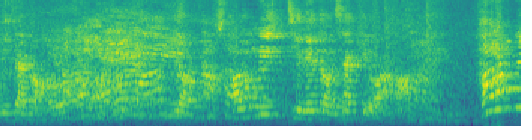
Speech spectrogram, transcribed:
你知无？好龙咪，好龙咪，今天都会使叫啊哈。好龙咪。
